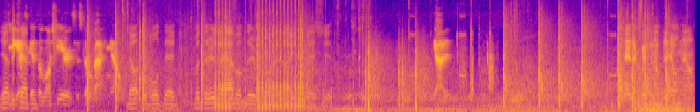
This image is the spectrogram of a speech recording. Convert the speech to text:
Yeah, Did the you guys captain. get the launch here? Is it still backing out? No, they're both dead. But there is a hab up there if you want to ID that shit. Got it. Hey, they're pushing up the hill now.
